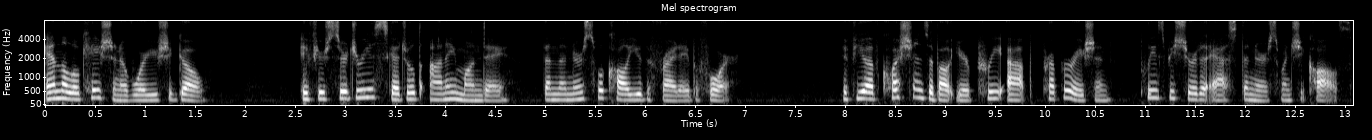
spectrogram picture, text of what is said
and the location of where you should go. If your surgery is scheduled on a Monday, then the nurse will call you the Friday before. If you have questions about your pre-op preparation, please be sure to ask the nurse when she calls.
